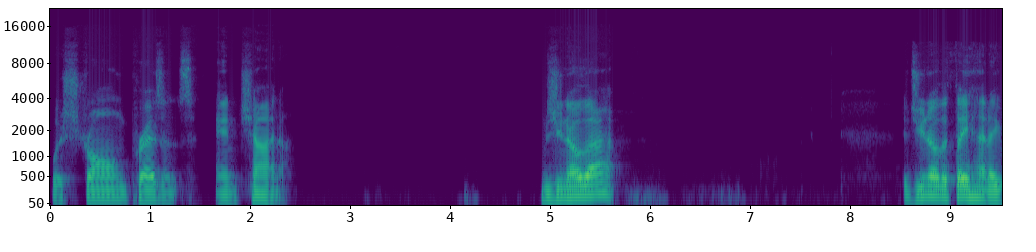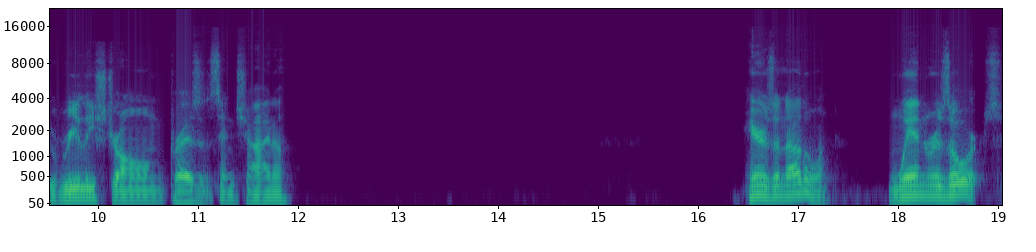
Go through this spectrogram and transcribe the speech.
with strong presence in China. Did you know that? Did you know that they had a really strong presence in China? Here's another one Wynn Resorts.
